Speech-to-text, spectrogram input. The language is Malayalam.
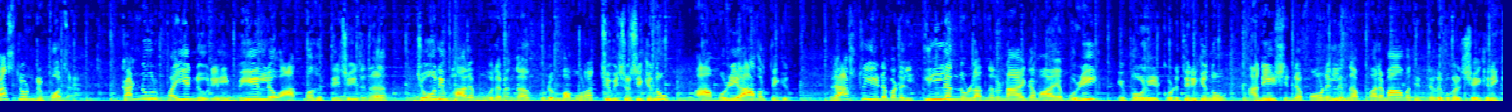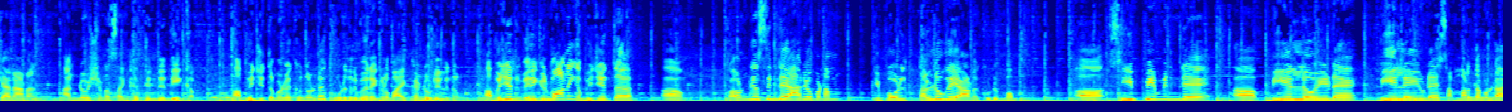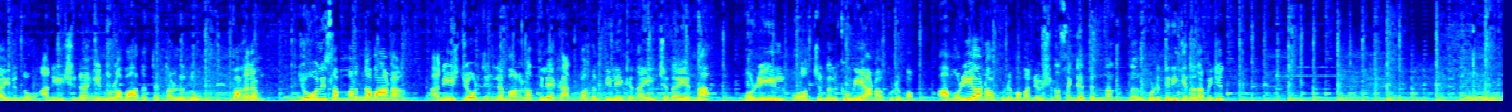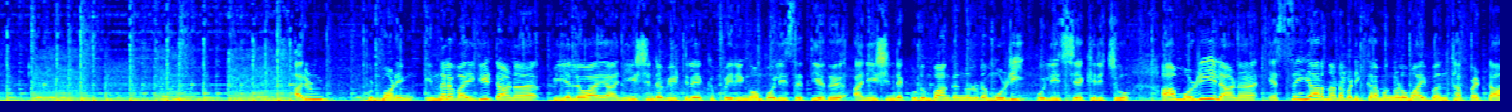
ഫസ്റ്റ് റിപ്പോർട്ട് കണ്ണൂർ പയ്യന്നൂരിൽ ബി എൽ ഒ ആത്മഹത്യ ചെയ്തത് ജോലിഭാരം മൂലമെന്ന് കുടുംബം ഉറച്ചു വിശ്വസിക്കുന്നു ആ മൊഴി ആവർത്തിക്കുന്നു. രാഷ്ട്രീയ ഇടപെടൽ ഇല്ലെന്നുള്ള നിർണായകമായ മൊഴി ഇപ്പോൾ കൊടുത്തിരിക്കുന്നു. അനീഷിന്റെ ഫോണിൽ നിന്ന് പരമാവധി തെളിവുകൾ ശേഖരിക്കാനാണ് അന്വേഷണ സംഘത്തിന്റെ നീക്കം. അഭിജിത്ത് മുഴക്കുന്നുണ്ട് കൂടുതൽ വിവരങ്ങളുമായി കണ്ണൂരിൽ നിന്നും. Abhijith very good morning Abhijith. കോൺഗ്രസിന്റെ ആരോപണം ഇപ്പോൾ തള്ളുകയാണ് കുടുംബം. സി പി എമ്മിന്റെ ബി എൽ ഒയുടെ ബി എൽ എയുടെ സമ്മർദ്ദമുണ്ടായിരുന്നു അനീഷിന് എന്നുള്ള വാദത്തെ തള്ളുന്നു. പകരം ജോലി സമ്മർദ്ദമാണ് അനീഷ് ജോർജിന്റെ മരണത്തിലേക്ക് ആത്മഹത്യയിലേക്ക് നയിച്ചത് എന്ന മൊഴിയിൽ ഉറച്ചു നിൽക്കുകയാണോ കുടുംബം? ആ മൊഴിയാണോ കുടുംബം അന്വേഷണ സംഘത്തിന് കൊടുത്തിരിക്കുന്നത് അഭിജിത്ത്? Arun good morning. ഇന്നലെ വൈകിട്ടാണ് ബി എൽ ഒ ആയ അനീഷിന്റെ വീട്ടിലേക്ക് പെരിങ്ങോം പോലീസ് എത്തിയത്. അനീഷിന്റെ കുടുംബാംഗങ്ങളുടെ മൊഴി പോലീസ് ശേഖരിച്ചു. ആ മൊഴിയിലാണ് എസ് ഐ ആർ നടപടിക്രമങ്ങളുമായി ബന്ധപ്പെട്ട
